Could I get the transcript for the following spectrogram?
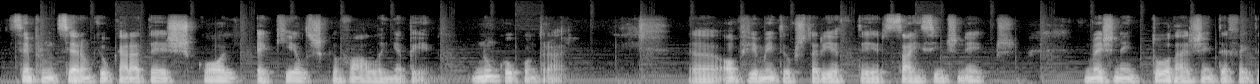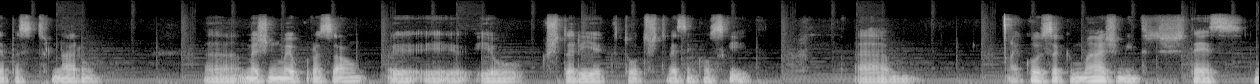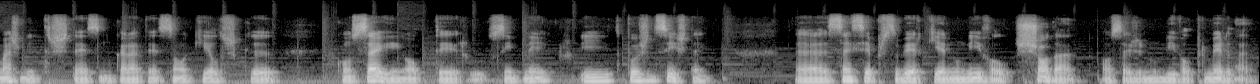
sempre me disseram que o Karaté escolhe aqueles que valem a pena, nunca o contrário. Uh, obviamente eu gostaria de ter 100 cintos negros, mas nem toda a gente é feita para se tornar um. Uh, mas no meu coração eu, eh, eh, eu, gostaria que todos tivessem conseguido. A coisa que mais me entristece, que mais me entristece no Karaté são aqueles que conseguem obter o cinto negro e depois desistem, uh, sem se aperceber que é no nível Shodan, ou seja, no nível primeiro dan,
